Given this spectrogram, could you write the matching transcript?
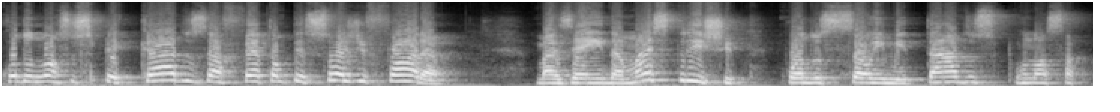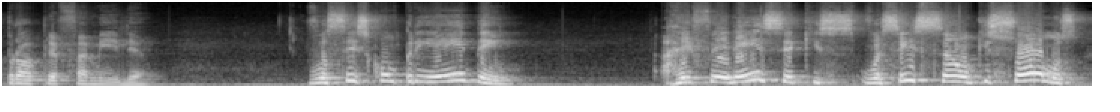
quando nossos pecados afetam pessoas de fora, mas é ainda mais triste quando são imitados por nossa própria família. Vocês compreendem a referência que vocês são, que somos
